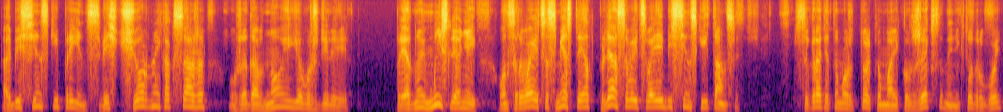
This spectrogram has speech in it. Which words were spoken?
Абиссинский принц, весь черный, как сажа, уже давно ее вожделеет. При одной мысли о ней он срывается с места и отплясывает свои абиссинские танцы. Сыграть это может только Майкл Джексон и никто другой.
